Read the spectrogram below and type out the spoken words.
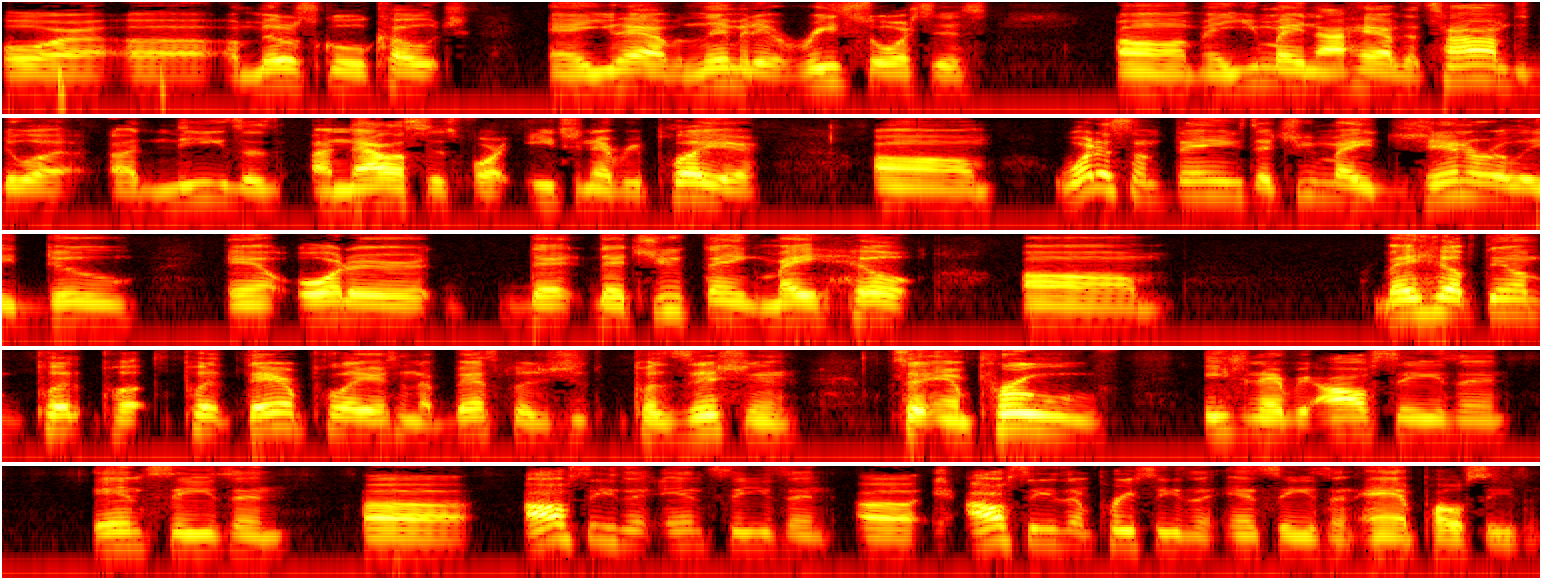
or uh, a middle school coach, and you have limited resources, um, and you may not have the time to do a, a needs analysis for each and every player, um, what are some things that you may generally do in order that that you think may help um, may help them put, put put their players in the best position to improve each and every off season, in season, uh, off season, in season, uh, off season, preseason, in season, and postseason.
